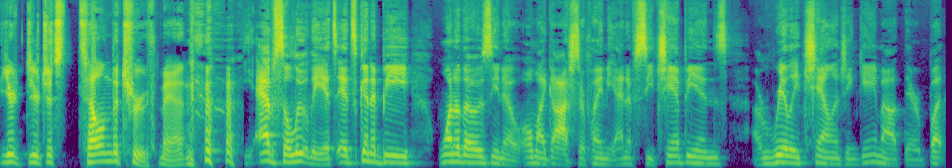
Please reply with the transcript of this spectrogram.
you're you're just telling the truth, man. Absolutely, it's it's going to be one of those. You know, oh my gosh, they're playing the NFC champions. A really challenging game out there, but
